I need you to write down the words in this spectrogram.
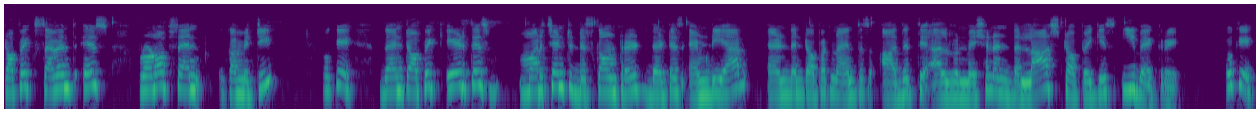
topic seventh is Pranab Sen Committee okay then topic 8th is merchant discount rate that is mdr and then topic 9th is aditya l1 mission and the last topic is eBkray okay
